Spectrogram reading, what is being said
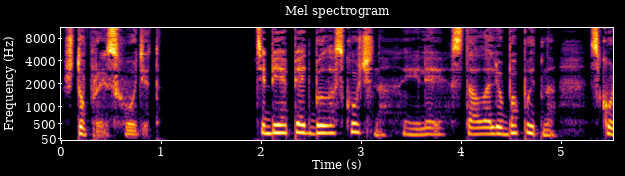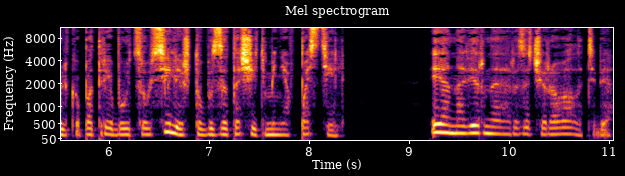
что происходит?» «Тебе опять было скучно или стало любопытно, сколько потребуется усилий, чтобы затащить меня в постель?» Я, наверное, разочаровала тебя.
